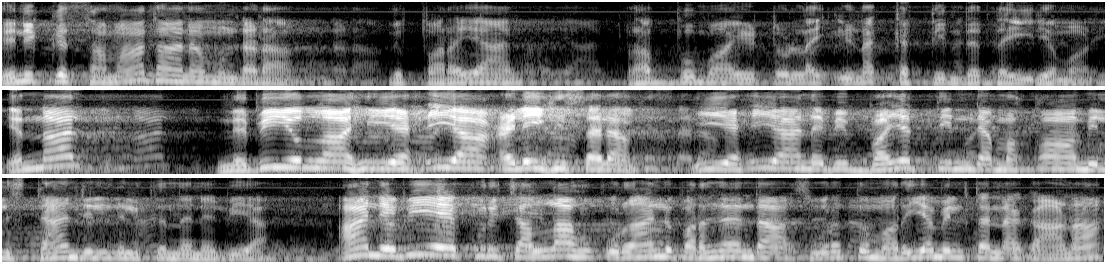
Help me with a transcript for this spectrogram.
എനിക്ക് സമാധാനമുണ്ടടാ. ഇത് പറയാൻ റബ്ബുമായിട്ടുള്ള ഇണക്കത്തിന്റെ ധൈര്യമാണ്. എന്നാൽ നബിയുല്ലാഹി യഹിയ അലിഹിസലാം ഈ യഹിയ നബി ഭയത്തിന്റെ മക്കാമിൽ സ്റ്റാൻഡിൽ നിൽക്കുന്ന നബിയ. ആ നബിയെ കുറിച്ച് അള്ളാഹു ഖുർആനിൽ പറഞ്ഞത് എന്താ സൂറത്ത് മറിയമിൽ തന്നെ കാണാം.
